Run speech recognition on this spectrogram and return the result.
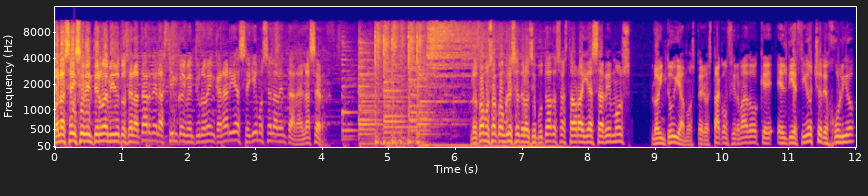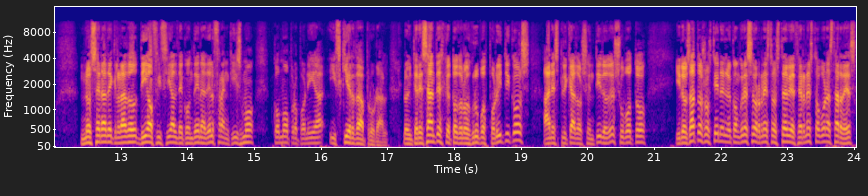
Son las 6 y 29 minutos de la tarde, las 5 y 29 en Canarias. Seguimos en la ventana, en la SER. Nos vamos al Congreso de los Diputados. Hasta ahora ya sabemos, lo intuíamos, pero está confirmado que el 18 de julio no será declarado Día Oficial de Condena del Franquismo, como proponía Izquierda Plural. Lo interesante es que todos los grupos políticos han explicado el sentido de su voto y los datos los tiene en el Congreso Ernesto Estevez. Ernesto, buenas tardes.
